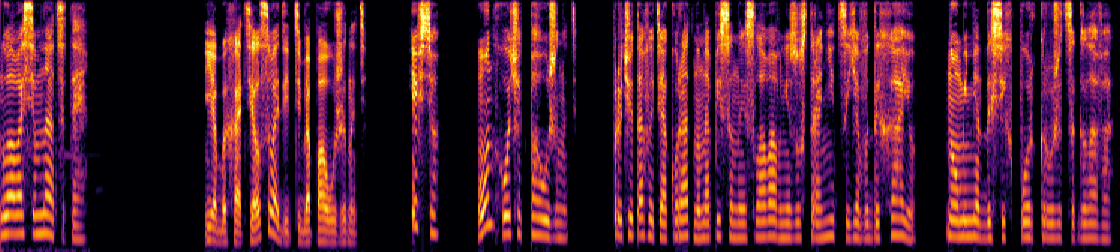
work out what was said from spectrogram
Глава 17. Я бы хотел сводить тебя поужинать. И все. Он хочет поужинать. Прочитав эти аккуратно написанные слова внизу страницы, я выдыхаю, но у меня до сих пор кружится голова.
